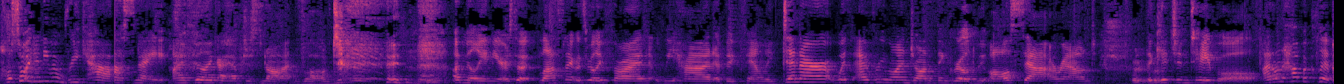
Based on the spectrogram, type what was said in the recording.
Also, I didn't even recap last night. I feel like I have just not vlogged in a million years. So last night was really fun. We had a big family dinner with everyone. Jonathan grilled. We all sat around the kitchen table. I don't have a clip.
